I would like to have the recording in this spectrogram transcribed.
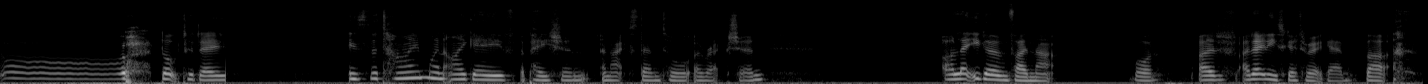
doctor day. Is the time when I gave a patient an accidental erection. I'll let you go and find that one. I I don't need to go through it again, but.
